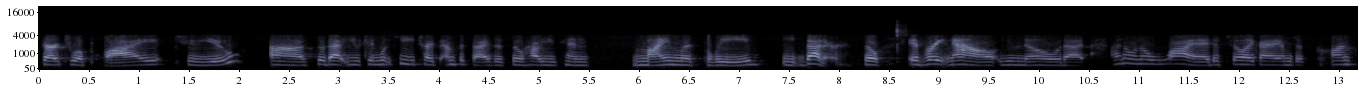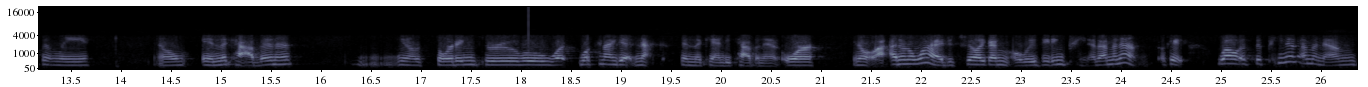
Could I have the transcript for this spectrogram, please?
start to apply to you, uh, so that you can. What he tries to emphasize is so how you can mindlessly eat better. So if right now you know that I don't know why I just feel like I am just constantly, you know, in the cabinet you know, sorting through what what can I get next in the candy cabinet, or you know, I, I don't know why. I just feel like I'm always eating peanut M and M's. Okay, well, if the peanut M and M's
